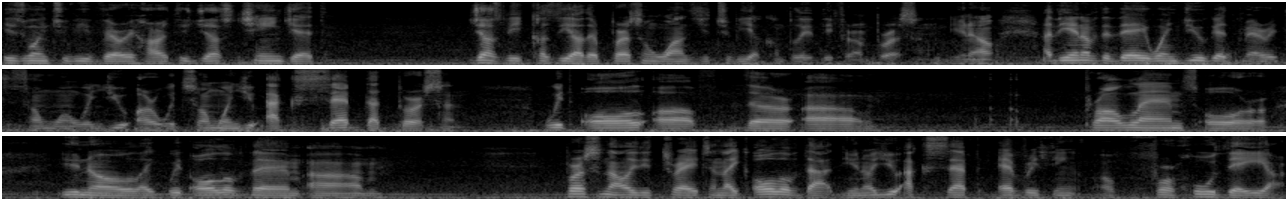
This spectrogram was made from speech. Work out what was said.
is going to be very hard to just change it just because the other person wants you to be a completely different person you know? At the end of the day when you get married to someone when you are with someone you accept that person with all of their um, problems or you know like with all of them um, personality traits and like all of that you know you accept everything of, for who they are.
